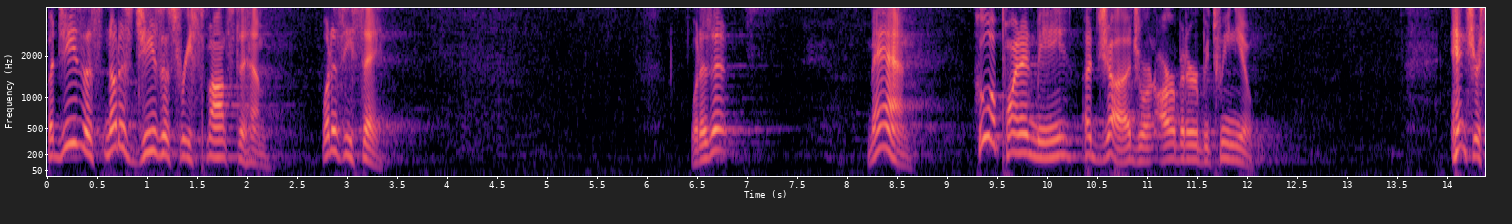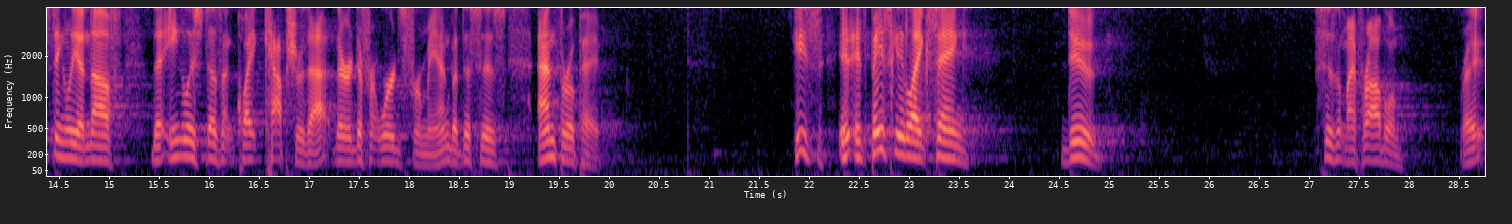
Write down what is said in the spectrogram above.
But Jesus, notice Jesus' response to him. What does he say? What is it? Man, who appointed me a judge or an arbiter between you? Interestingly enough, the English doesn't quite capture that. There are different words for man, but this is anthrope. He's, it's basically like saying, dude, this isn't my problem, right?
